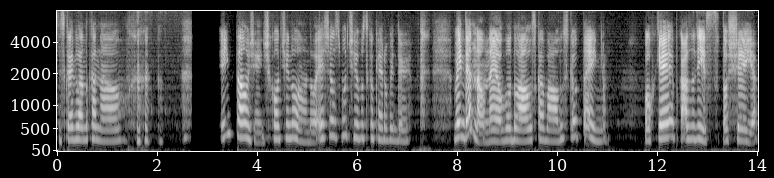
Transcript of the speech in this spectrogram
Se inscreve lá no canal. então, gente, continuando. Esses são os motivos que eu quero vender. vender não, né? Eu vou doar os cavalos que eu tenho. Por quê? Por causa disso. Tô cheia.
